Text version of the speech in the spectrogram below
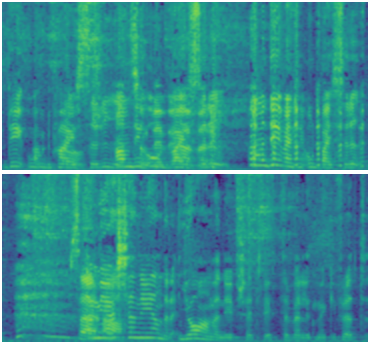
Det är ordbajseriet Ja men det är som blev över. Ja men det är verkligen ordbajseri. Så här, Ja, men jag ja. känner igen det där. Jag använder och för sig Twitter väldigt mycket för att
